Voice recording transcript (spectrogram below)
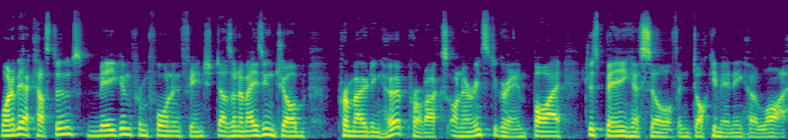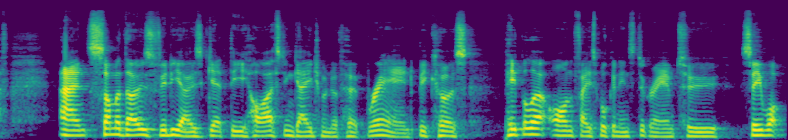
one of our customers, Megan from Fawn and Finch, does an amazing job promoting her products on her Instagram by just being herself and documenting her life. And some of those videos get the highest engagement of her brand because people are on Facebook and Instagram to see what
